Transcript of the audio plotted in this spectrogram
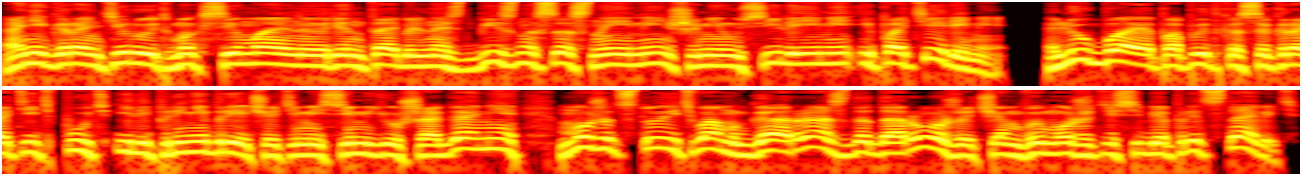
Они гарантируют максимальную рентабельность бизнеса с наименьшими усилиями и потерями. Любая попытка сократить путь или пренебречь этими семью шагами может стоить вам гораздо дороже, чем вы можете себе представить.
